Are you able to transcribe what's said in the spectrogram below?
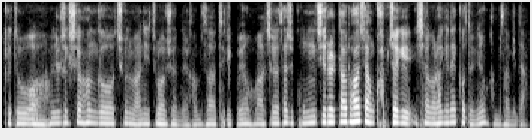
그래도 어, 일찍 시작한 거 지금 많이 들어와 주셨네요. 감사드리고요. 아, 제가 사실 공지를 따로 하지 않고 갑자기 시작을 하긴 했거든요. 감사합니다.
